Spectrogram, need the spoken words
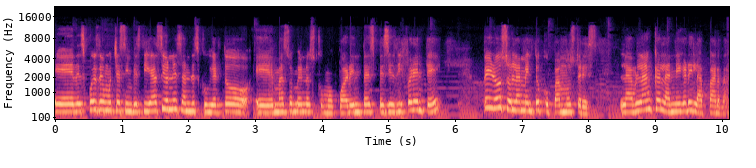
Eh, después de muchas investigaciones han descubierto eh, más o menos como 40 especies diferentes, pero solamente ocupamos tres, la blanca, la negra y la parda.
